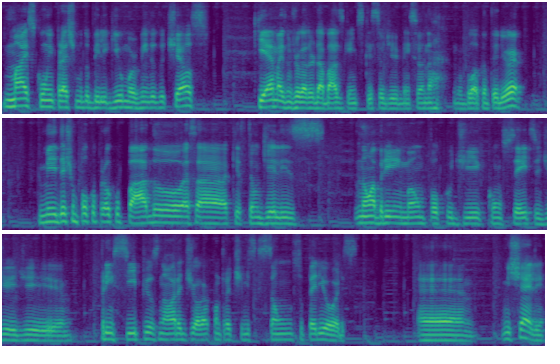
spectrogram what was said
mas com o empréstimo do Billy Gilmore vindo do Chelsea, que é mais um jogador da base que a gente esqueceu de mencionar no bloco anterior, me deixa um pouco preocupado essa questão de eles não abrirem mão um pouco de conceitos de, de princípios na hora de jogar contra times que são superiores. É... Michele,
